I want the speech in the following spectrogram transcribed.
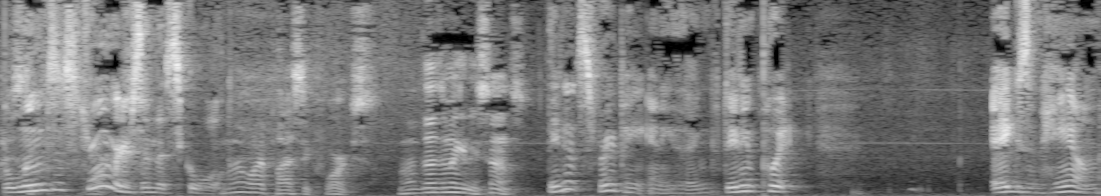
balloons and streamers in the school. I don't know why plastic forks. Well, that doesn't make any sense. They didn't spray paint anything. They didn't put eggs and ham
